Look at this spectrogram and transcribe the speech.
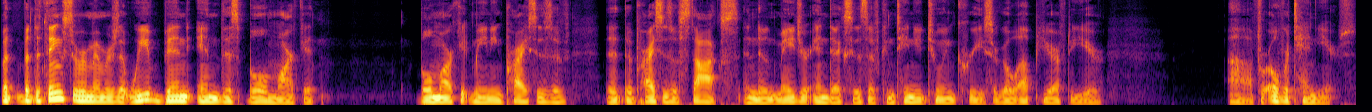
But but the things to remember is that we've been in this bull market. Bull market meaning prices of the, the prices of stocks and the major indexes have continued to increase or go up year after year uh, for over 10 years.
